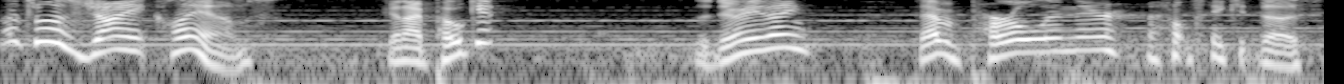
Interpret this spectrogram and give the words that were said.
That's one of those giant clams. Can I poke it? Does it do anything? Does it have a pearl in there? I don't think it does.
